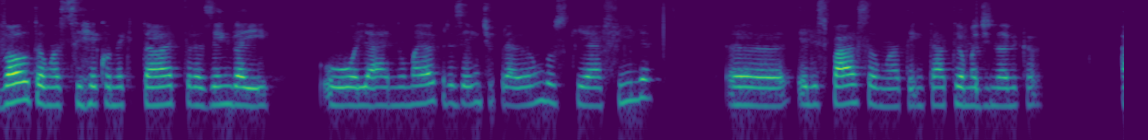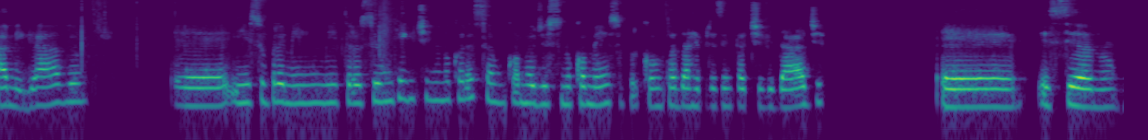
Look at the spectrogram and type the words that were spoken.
voltam a se reconectar, trazendo aí o olhar no maior presente para ambos, que é a filha. Uh, eles passam a tentar ter uma dinâmica amigável. É, isso para mim me trouxe um quentinho no coração, como eu disse no começo, por conta da representatividade. É, esse ano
